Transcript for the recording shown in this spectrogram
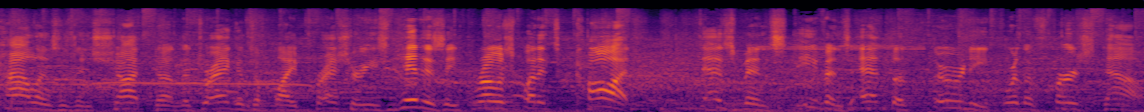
Collins is in shotgun. The Dragons apply pressure. He's hit as he throws, but it's caught. Desmond Stevens at the 30 for the first down.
